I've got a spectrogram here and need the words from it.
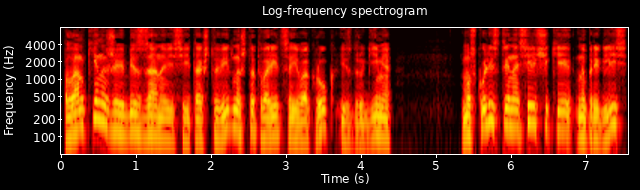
Паланкины же без занавесей, так что видно, что творится и вокруг, и с другими». Мускулистые носильщики напряглись,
